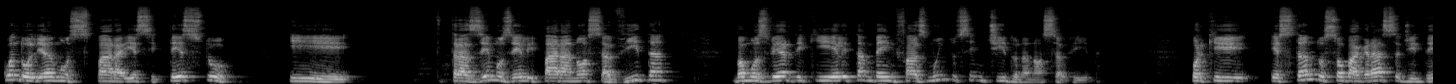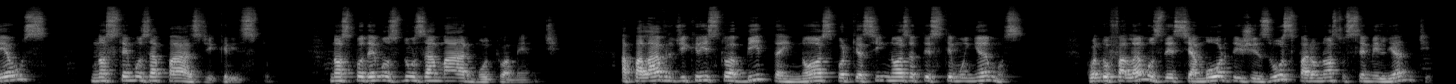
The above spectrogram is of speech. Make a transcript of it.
Quando olhamos para esse texto e trazemos ele para a nossa vida, vamos ver de que ele também faz muito sentido na nossa vida porque estando sob a graça de Deus, nós temos a paz de Cristo. Nós podemos nos amar mutuamente. A palavra de Cristo habita em nós, porque assim nós a testemunhamos. Quando falamos desse amor de Jesus para o nosso semelhante,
